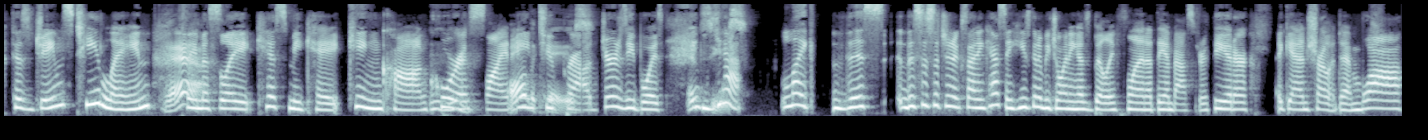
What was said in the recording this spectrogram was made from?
because James T. Lane, yeah. famously Kiss Me Kate, King Kong, Mhm. Chorus Line, All Ain't Too Proud, Jersey Boys, yeah. like this this is such an exciting casting. He's going to be joining us, Billy Flynn at the Ambassador Theater. Again, Charlotte d'Amboise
